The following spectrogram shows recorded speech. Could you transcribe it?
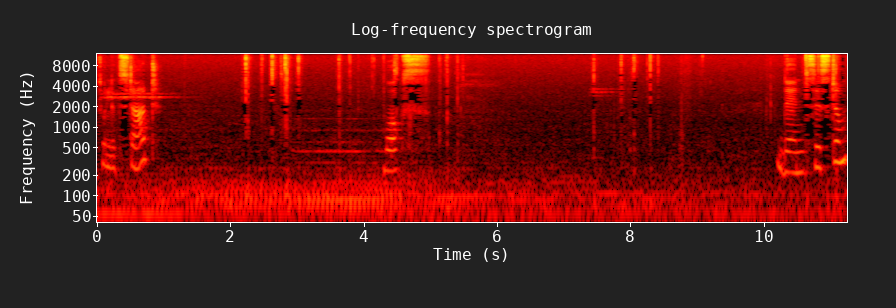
So let's start. Box then system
